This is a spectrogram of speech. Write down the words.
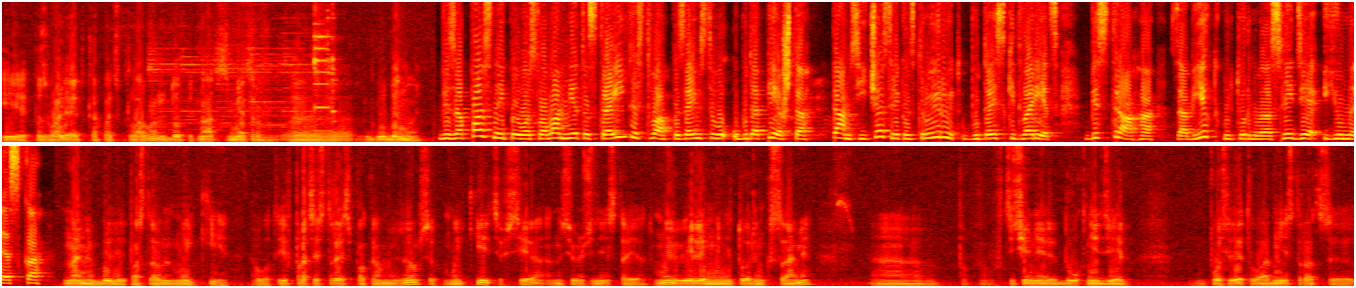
и позволяет копать котлован до 15 метров э, глубиной. Безопасный, по его словам, метод строительства позаимствовал у Будапешта. Там сейчас реконструируют Будайский дворец без страха за объект культурного наследия ЮНЕСКо. Нами были поставлены маяки. Вот, и в процессе строительства, пока мы ведемся, маяки эти все на сегодняшний день стоят. Мы ввели мониторинг сами э, в течение двух недель. После этого администрация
